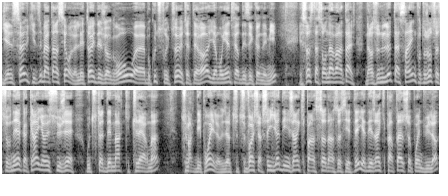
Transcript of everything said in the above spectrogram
Il est le seul qui dit ben attention, l'État est déjà gros, euh, beaucoup de structures, etc. Il y a moyen de faire des économies. Et ça c'est à son avantage. Dans une lutte à cinq, faut toujours se souvenir que quand il y a un sujet où tu te démarques clairement, tu marques des points. Là. Tu, tu vas chercher. Il y a des gens qui pensent ça dans la société. Il y a des gens qui partagent ce point de vue-là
